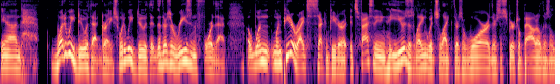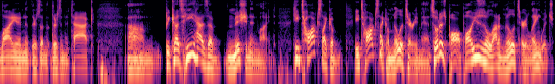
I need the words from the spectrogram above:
And what do we do with that grace? What do we do with it? There's a reason for that. Uh, when when Peter writes Second Peter, it's fascinating. He uses language like there's a war, there's a spiritual battle, there's a lion, there's a there's an attack um, because he has a mission in mind. He talks like a he talks like a military man. So does Paul. Paul uses a lot of military language.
